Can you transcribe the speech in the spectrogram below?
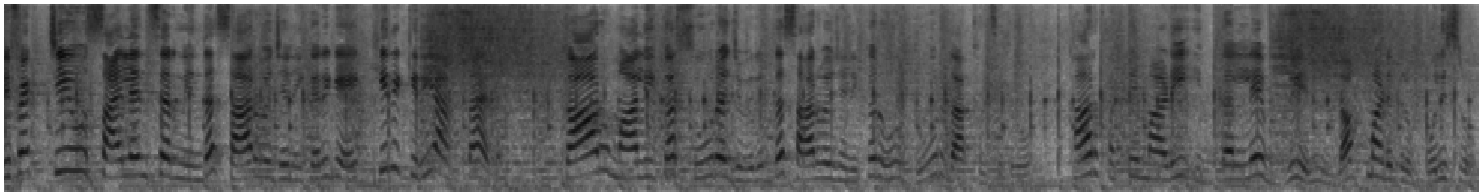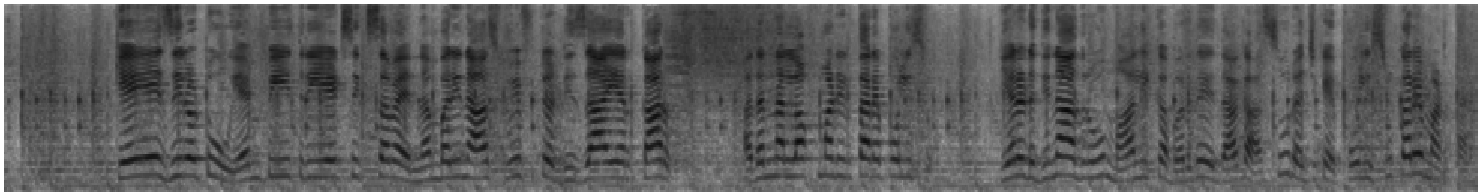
ಡಿಫೆಕ್ಟಿವ್ ಸೈಲೆನ್ಸರ್ನಿಂದ ಸಾರ್ವಜನಿಕರಿಗೆ ಕಿರಿಕಿರಿ ಆಗ್ತಾ ಇದೆ. ಕಾರು ಮಾಲೀಕ ಸೂರಜ್ ವಿರುದ್ಧ ಸಾರ್ವಜನಿಕರು ದೂರು ದಾಖಲಿಸಿದರು. ಕಾರ್ ಪತ್ತೆ ಮಾಡಿ ಇದ್ದಲ್ಲೇ ವೀಲ್ ಲಾಕ್ ಮಾಡಿದ್ರು ಪೊಲೀಸರು. K A zero two M P three eight six seven ನಂಬರಿನ ಸ್ವಿಫ್ಟ್ ಡಿಸೈರ್ ಕಾರು ಅದನ್ನು ಲಾಕ್ ಮಾಡಿರ್ತಾರೆ ಪೊಲೀಸರು. ಎರಡು ದಿನ ಆದರೂ ಮಾಲೀಕ ಬರದೇ ಇದ್ದಾಗ ಸೂರಜ್ಗೆ ಪೊಲೀಸರು ಕರೆ ಮಾಡ್ತಾರೆ.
